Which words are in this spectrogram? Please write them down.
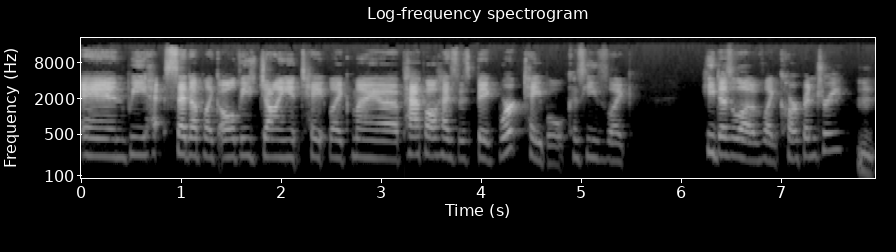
and we ha- set up like all these giant tape. Like my uh, papa has this big work table because he's like he does a lot of like carpentry. Mm.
